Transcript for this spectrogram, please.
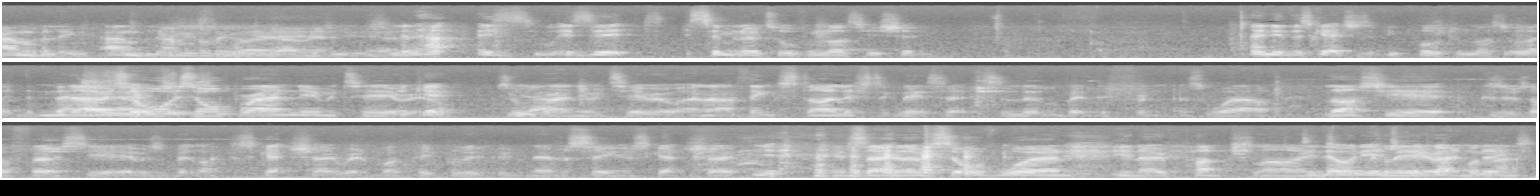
Ambling, ambling, is the word yeah, I would yeah, use. yeah. and how, is is it similar at all from last year's show? Any of the sketches have you pulled from last year, or like the best? No, it's all it's all brand new material. Okay. It's all Yeah. brand new material, and I think stylistically it's a, it's a little bit different as well. Last year, because it was our first year, it was a bit like a sketch show written by people who, who'd never seen a sketch show. Yeah. So there sort of weren't you know punchlines Did the or clear pick up on endings.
